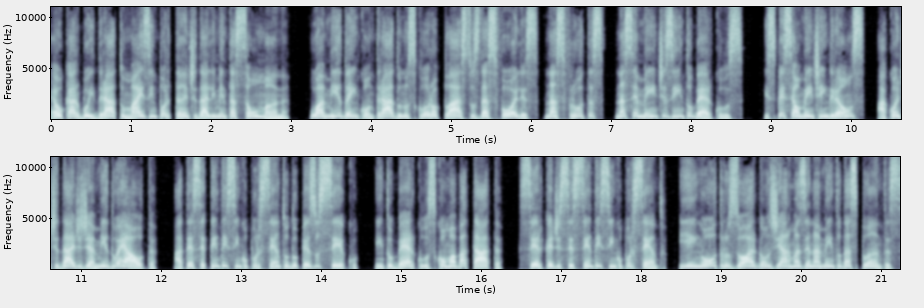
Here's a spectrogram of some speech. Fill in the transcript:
é o carboidrato mais importante da alimentação humana. O amido é encontrado nos cloroplastos das folhas, nas frutas, nas sementes e em tubérculos. Especialmente em grãos, a quantidade de amido é alta, até 75% do peso seco, em tubérculos como a batata, cerca de 65%, e em outros órgãos de armazenamento das plantas.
